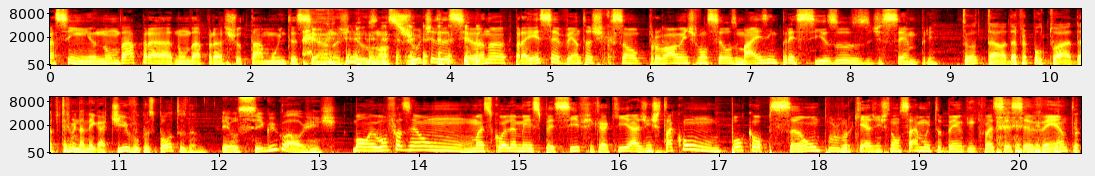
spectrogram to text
Assim, não dá pra, não dá pra chutar muito esse ano. Os nossos chutes esse ano, pra esse evento, acho que são provavelmente vão ser os mais imprecisos de sempre. Total. Dá pra pontuar? Dá pra terminar negativo com os pontos, não? Eu sigo igual, gente. Bom, eu vou fazer um- uma escolha meio específica aqui. A gente tá com pouca opção, por- porque a gente não sabe muito bem o que, que vai ser esse evento.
